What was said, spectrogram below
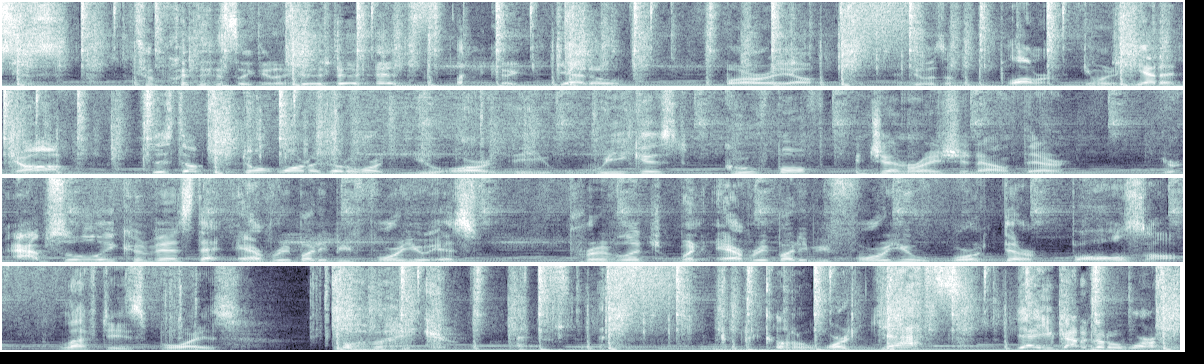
To this like, a, it's like a ghetto Mario. That dude was a plumber. He, went, he had a job. This dumb don't want to go to work. You are the weakest goofball generation out there. You're absolutely convinced that everybody before you is privileged when everybody before you worked their balls off. Lefties, boys. Oh my god. gotta go to work? Yes. Yeah, you gotta go to work.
